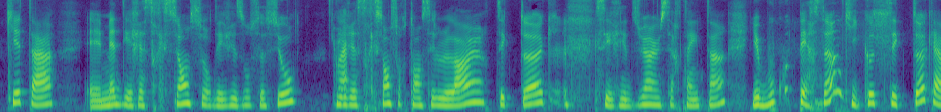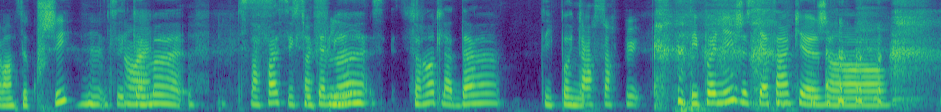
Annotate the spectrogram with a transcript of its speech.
Quitte à mettre des restrictions sur des réseaux sociaux, Ouais. restrictions sur ton cellulaire, TikTok, qui s'est réduit à un certain temps. Il y a beaucoup de personnes qui écoutent TikTok avant de se coucher. Mhm, C'est Ouais. tellement. L'affaire, c'est que C'est c'est tellement. Tu rentres là-dedans, t'es pogné. T'en ressors plus. T'es pogné jusqu'à temps que, genre,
